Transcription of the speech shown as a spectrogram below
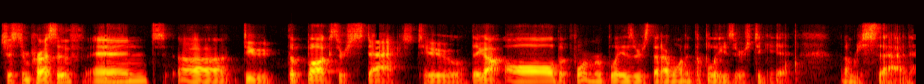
just impressive. And uh, dude, the Bucks are stacked too. They got all the former Blazers that I wanted the Blazers to get, and I'm just sad.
